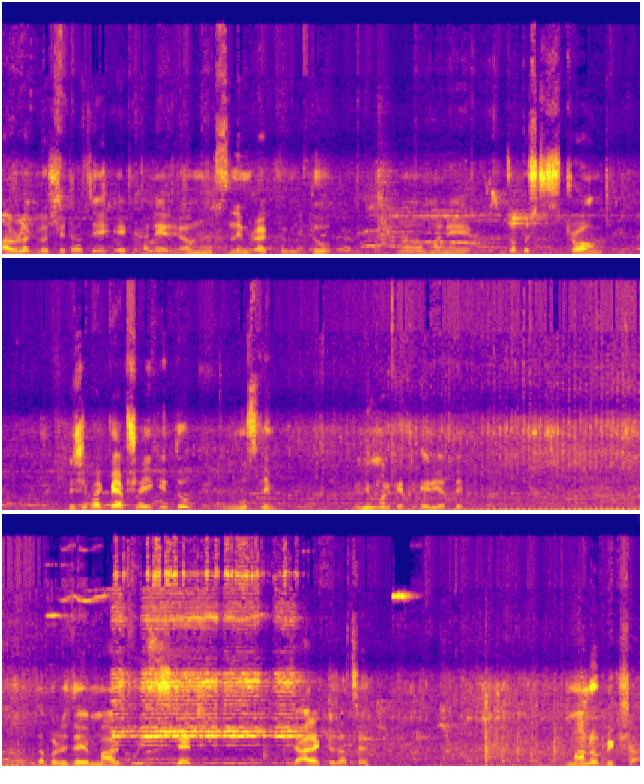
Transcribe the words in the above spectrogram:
ভালো লাগল, সেটা হচ্ছে এখানে মুসলিমরা কিন্তু মানে যথেষ্ট স্ট্রং বেশিরভাগ ব্যবসায়ী কিন্তু মুসলিম নিউ মার্কেট এরিয়াতে। তারপরে যে মার্কুই স্টেট, যে আরেকটা যাচ্ছে, মানব রিক্সা।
